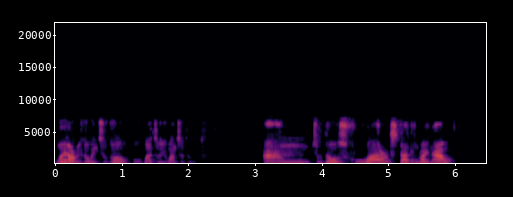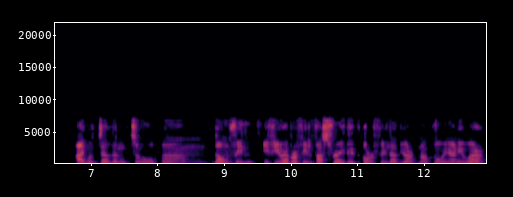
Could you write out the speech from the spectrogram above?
where are we going to go or what do we want to do. And to those who are studying right now, I would tell them to um, don't feel, if you ever feel frustrated or feel that you're not going anywhere,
